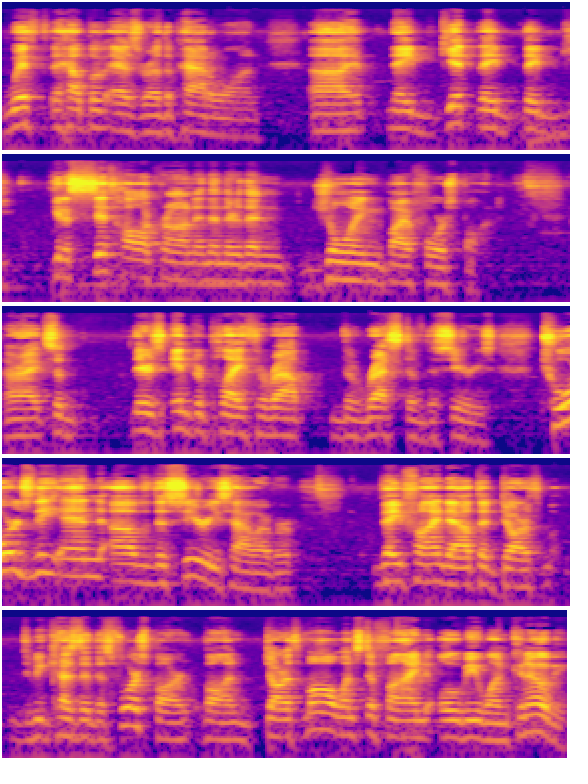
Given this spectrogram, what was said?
with the help of Ezra, the Padawan. Uh, they get they they get a Sith holocron, and then they're then joined by a Force bond. All right, so there's interplay throughout the rest of the series. Towards the end of the series, however, they find out that Darth, because of this Force bond, Darth Maul wants to find Obi Wan Kenobi.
